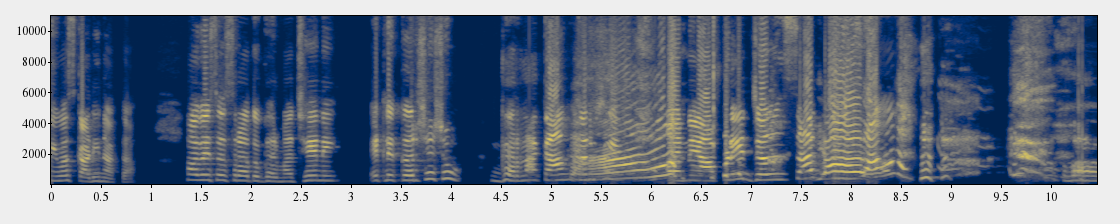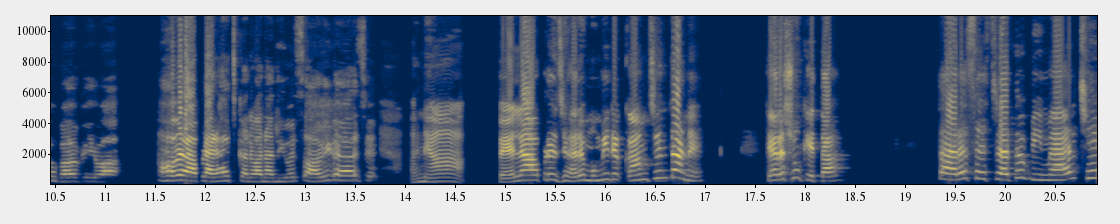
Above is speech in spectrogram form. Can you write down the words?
દિવસ કાઢી નાખતા. હવે સસરા તો ઘરમાં છે નહીં. એટલે કરશે શું? ઘરના કામ કરશે. અને આપણે જલસા વાહ ભાભી વાહ. હવે આપણા રાજ કરવાના દિવસો આવી ગયા છે. અને આ પહેલા આપણે જ્યારે મમ્મીને કામ ચિંતા ને ત્યારે શું કહેતા? તારા સસરા તો બીમાર છે.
